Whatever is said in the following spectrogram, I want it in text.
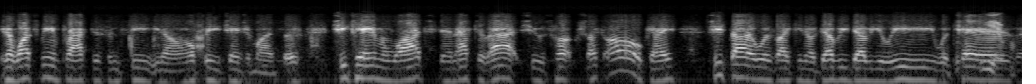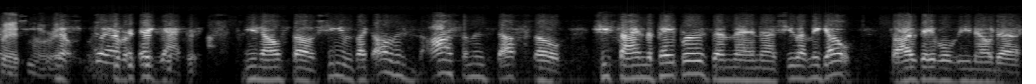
You know, watch me in practice and see. You know, hopefully you change your mind. So she came and watched, and after that, she was hooked. She's like, Oh, okay. She thought it was like you know WWE with chairs. yeah, and, professional you know, whatever, exactly. You know, so she was like, "Oh, this is awesome and stuff." So she signed the papers, and then uh, she let me go. So I was able, you know, to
